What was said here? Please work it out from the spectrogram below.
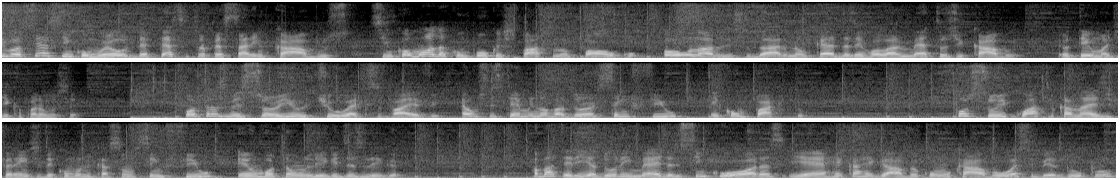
Se você, assim como eu, detesta tropeçar em cabos, se incomoda com pouco espaço no palco ou na hora de estudar não quer desenrolar metros de cabo, eu tenho uma dica para você. O transmissor U2X Vive é um sistema inovador sem fio e compacto. Possui quatro canais diferentes de comunicação sem fio e um botão liga e desliga. A bateria dura em média de 5 horas e é recarregável com o cabo USB duplo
